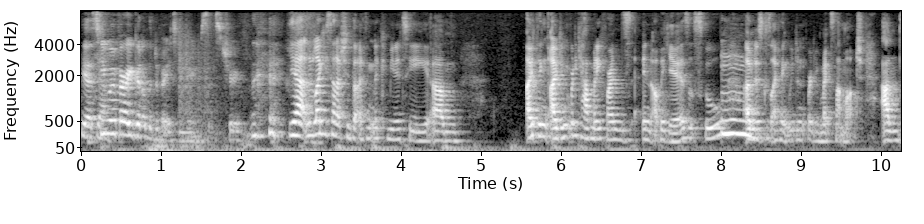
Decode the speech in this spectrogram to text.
Yes, Yeah. you were very good at the debating games. It's true. Yeah, and like you said, actually, that I think the community. Um, I think I didn't really have many friends in other years at school, Mm. um, just because I think we didn't really mix that much. And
